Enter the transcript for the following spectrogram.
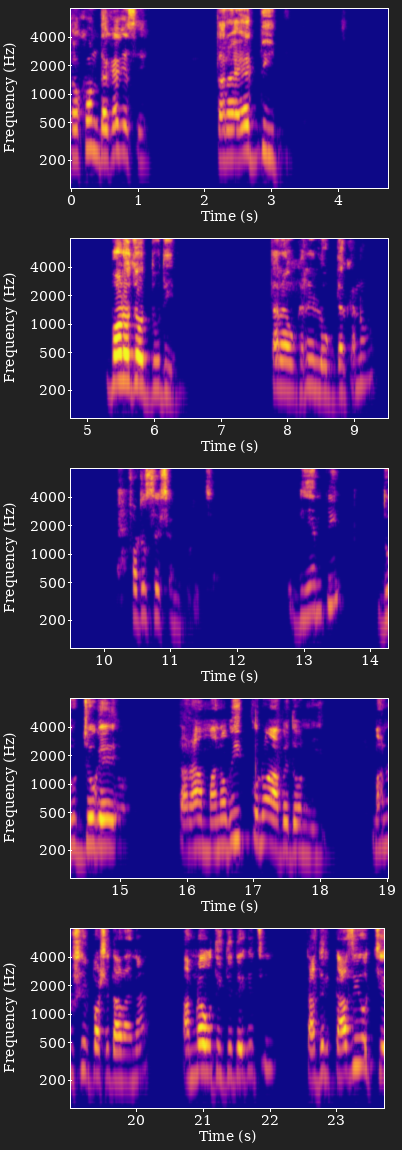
তখন দেখা গেছে, তারা একদিন, বড় জোর দুদিন, তারা ওখানে লোক দেখানো ফটো সেশন করেছে। বিএনপি দুর্যোগে, তারা মানবিক কোনো আবেদন নেই। মানুষের পাশে দাঁড়ায় না। আমরা অতীতে দেখেছি, তাদের কাজই হচ্ছে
